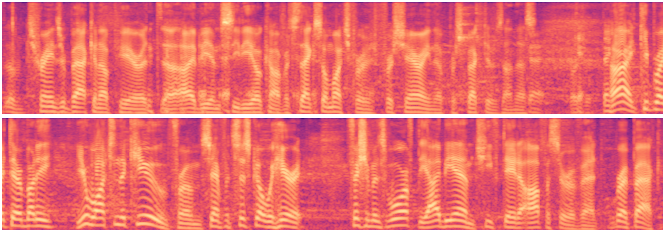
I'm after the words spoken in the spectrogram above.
The trains are backing up here at uh, IBM CDO conference. Thanks so much for, for sharing the perspectives on this. Okay, Okay, pleasure. thank All you. right, keep right there, buddy. You're watching theCUBE from San Francisco. We're here at Fisherman's Wharf, the IBM Chief Data Officer event. Be right back.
